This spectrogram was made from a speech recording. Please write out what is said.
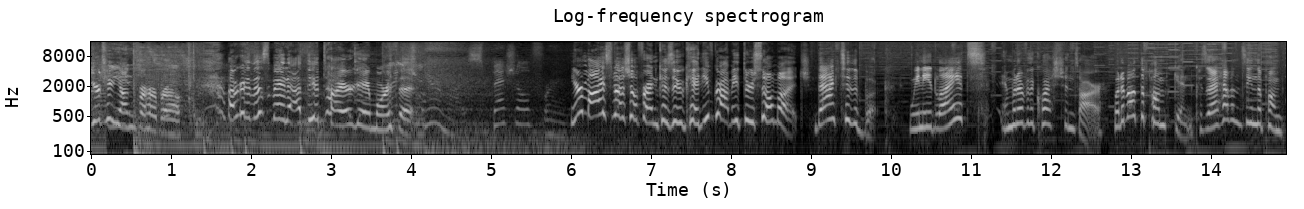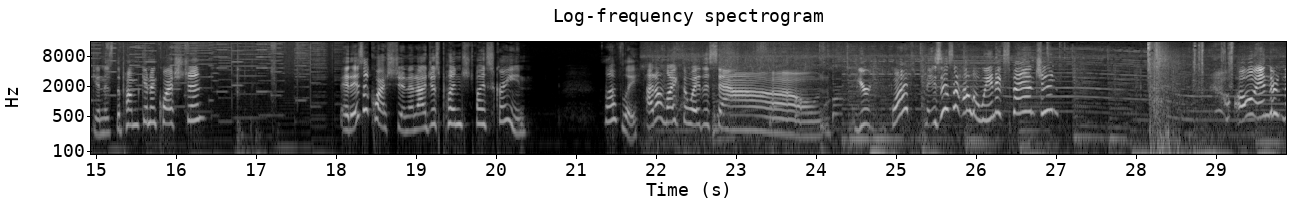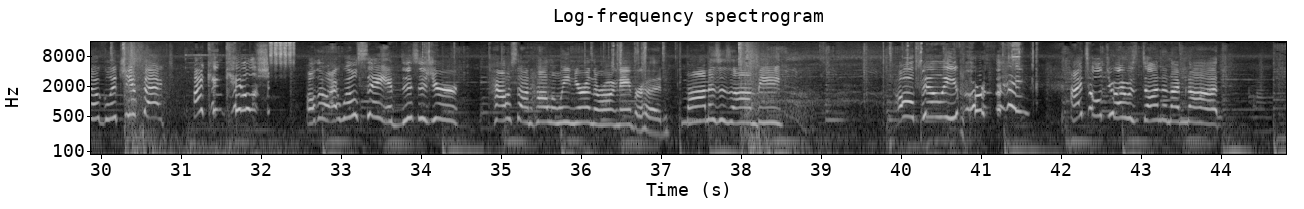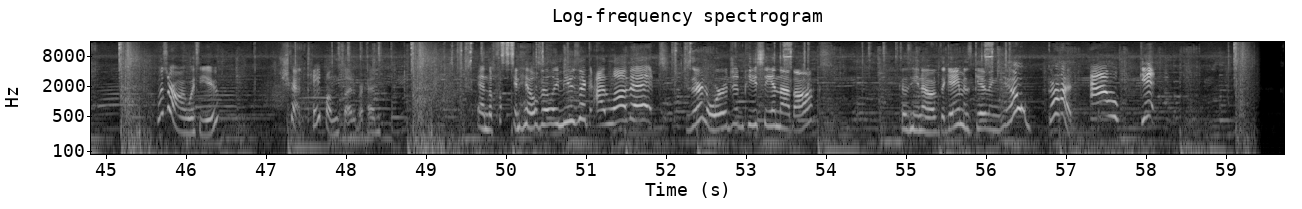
you're too young for her, bro. Okay, this made the entire game worth it. You're my special friend. You're my special friend, Kazoo Kid. You've got me through so much. Back to the book. We need lights and whatever the questions are. What about the pumpkin? Because I haven't seen the pumpkin. Is the pumpkin a question? It is a question, and I just punched my screen. Lovely. I don't like the way this sound. You're what? Is this a Halloween expansion? Oh, and there's no glitchy effect. I can kill Although I will say, if this is your house on Halloween, you're in the wrong neighborhood. Mom is a zombie. Oh, Billy, poor thing. I told you I was done and I'm not. What's wrong with you? She got tape on the side of her head. And the fucking hillbilly music, I love it. Is there an Origin PC in that box? Because, you know, if the game is giving you. Oh, God. Ow. Get.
